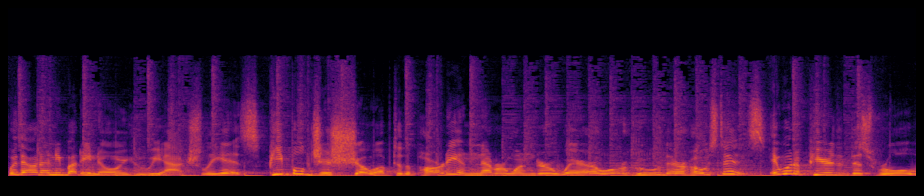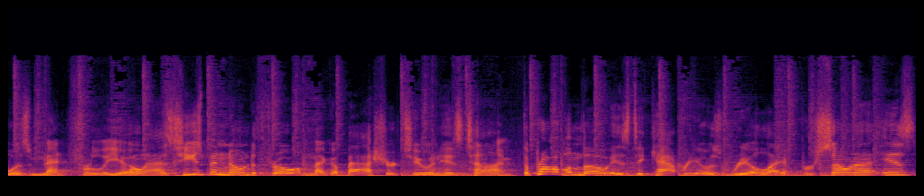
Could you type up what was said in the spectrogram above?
without anybody knowing who he actually is. People just show up to the party and never wonder where or who their host is. It would appear that this role was meant for Leo as he's been known to throw a mega bash or two in his time. The problem though is DiCaprio DiCaprio's real life persona is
